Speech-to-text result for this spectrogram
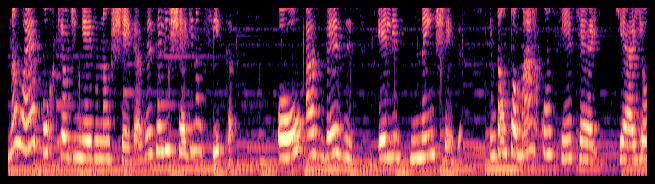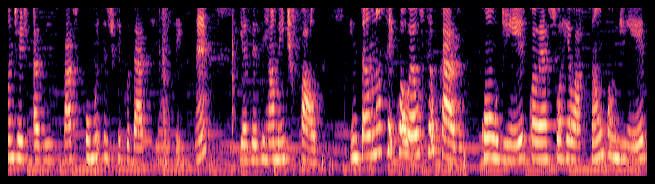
não é porque o dinheiro não chega, às vezes ele chega e não fica ou às vezes ele nem chega. Então, tomar consciência que é, que é aí onde às vezes passo por muitas dificuldades financeiras, né? E às vezes realmente falta. Então, não sei qual é o seu caso com o dinheiro, qual é a sua relação com o dinheiro.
